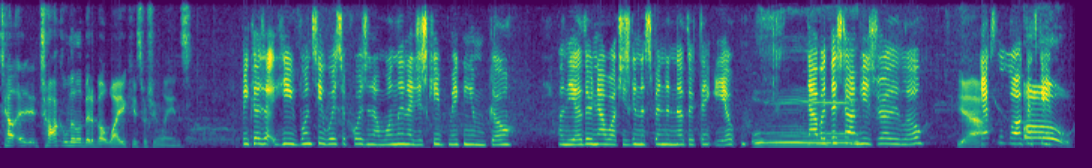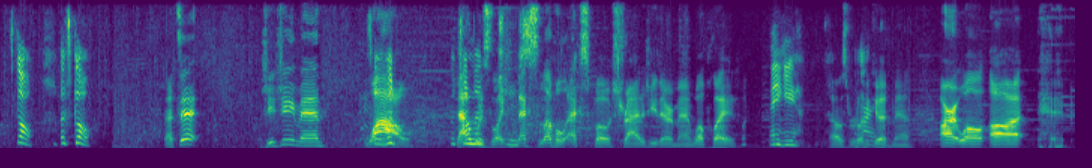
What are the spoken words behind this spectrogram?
tell uh, talk a little bit about why you keep switching lanes. Because he once he wastes a poison on one lane, I just keep making him go on the other. Now watch, he's gonna spend another thing. Yep. Ooh. Now, but this time he's really low. Yeah. That's the lock. That's game. oh, Let's go. Let's go. that's it. GG, man. Wow. What That was like choose? next level expo strategy there, man. Well played. Thank you. That was really good, man. All right, well, uh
